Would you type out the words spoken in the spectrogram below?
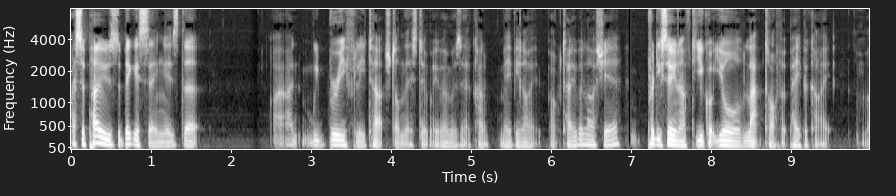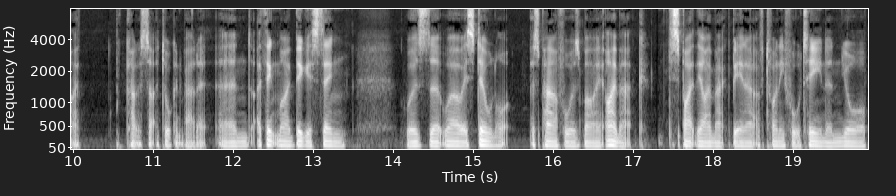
I suppose the biggest thing is that I, we briefly touched on this, didn't we? When was it? Kind of maybe like October last year. Pretty soon after you got your laptop at Paperkite, I kind of started talking about it, and I think my biggest thing was that well, it's still not as powerful as my iMac, despite the iMac being out of 2014 and your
